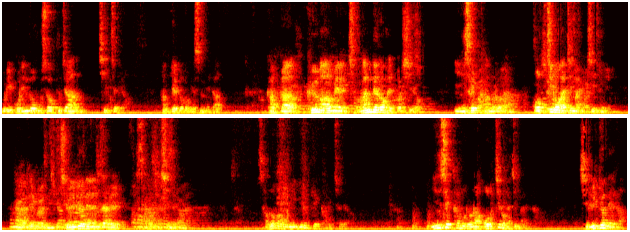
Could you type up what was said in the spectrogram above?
우리 고린도후서 9장 7절요. 함께 읽어보겠습니다. 각각 그 마음에 정한 대로 할 것이요 인색함으로나 억지로 하지 말지니 하나님은 즐겨내는 자를 사랑하시느니라. 사도 바울이 이렇게 가르쳐요. 인색함으로나 억지로 하지 말라. 즐겨내라.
